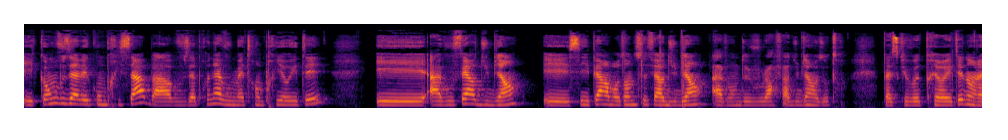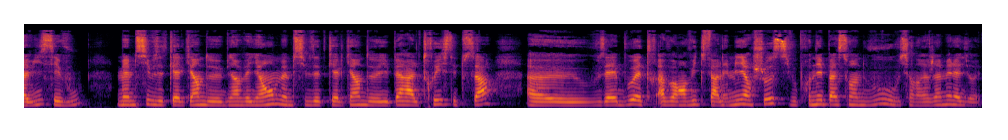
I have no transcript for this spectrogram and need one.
et quand vous avez compris ça, bah vous apprenez à vous mettre en priorité et à vous faire du bien. Et c'est hyper important de se faire du bien avant de vouloir faire du bien aux autres. Parce que votre priorité dans la vie, c'est vous même si vous êtes quelqu'un de bienveillant, même si vous êtes quelqu'un de hyper altruiste et tout ça, euh, vous avez beau être avoir envie de faire les meilleures choses, si vous prenez pas soin de vous, vous tiendrez jamais la durée.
